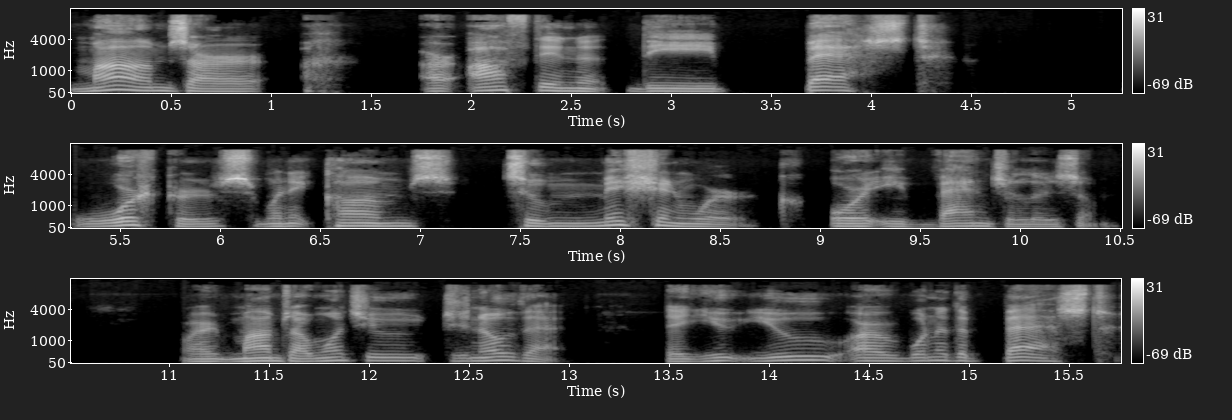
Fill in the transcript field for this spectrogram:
Moms are are often the best workers when it comes to mission work or evangelism. Right, moms, I want you to know that that you you are one of the best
